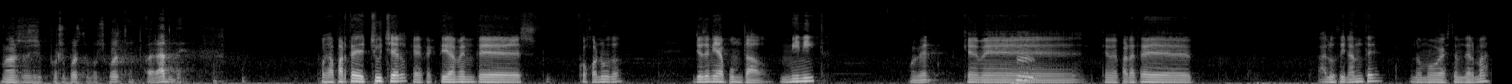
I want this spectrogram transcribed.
Bueno, eso sí, por supuesto, por supuesto. Adelante. Pues aparte de Chuchel, que efectivamente es cojonudo, yo tenía apuntado Minit, Muy bien. que me, que me parece alucinante. No me voy a extender más.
